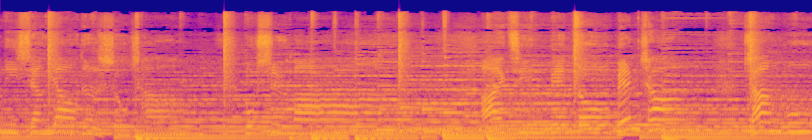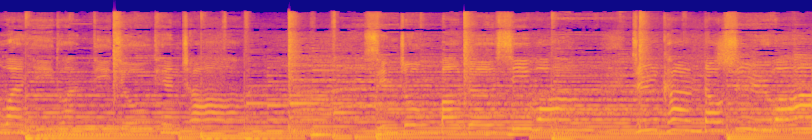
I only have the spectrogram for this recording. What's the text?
你想要的收场不是吗？爱情边走边唱唱不完一段地久天长心中抱着希望只看到失望。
